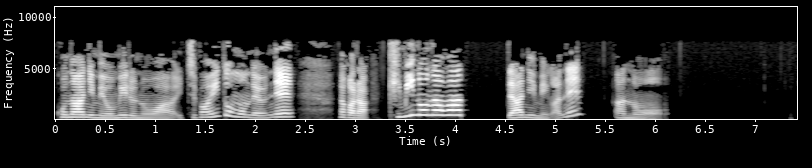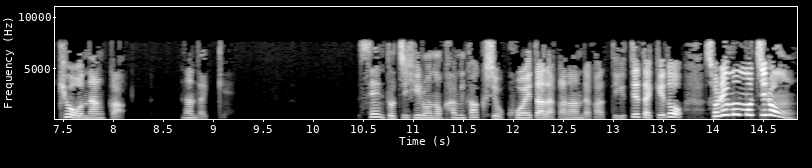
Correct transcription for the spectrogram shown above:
このアニメを見るのは一番いいと思うんだよね。だから、君の名はってアニメがね、あの、今日なんか、なんだっけ。千と千尋の神隠しを超えただかなんだかって言ってたけど、それももちろん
